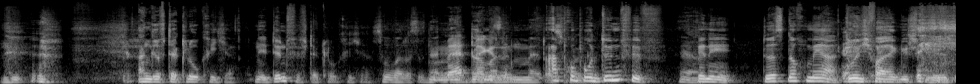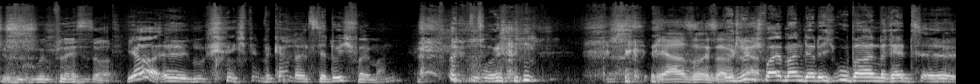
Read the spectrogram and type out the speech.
Angriff der Klokriecher. Nee, Dünnpfiff der Klokriecher. So war das. In der- in Mad Magazine. Mad Apropos Dünnpfiff, Ja. René, du hast noch mehr Durchfall gespielt im Play Store. Ja, ähm, ich bin bekannt als der Durchfallmann. Und Ja, so ist er der bekannt. Durchfallmann, der durch U-Bahn rennt, äh,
